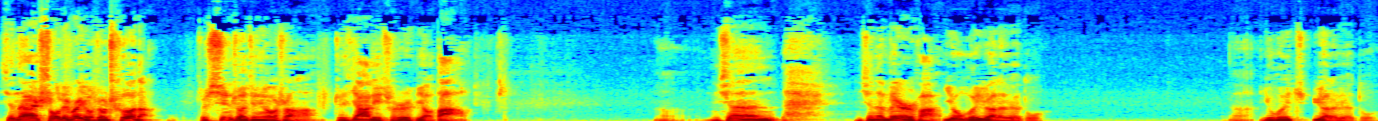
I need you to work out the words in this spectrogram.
现在手里边有这车的，新车经销商啊，这压力确实是比较大了。啊，你像你现在威尔法优惠越来越多，啊，优惠越来越多。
